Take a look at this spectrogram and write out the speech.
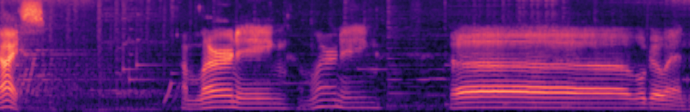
Nice. I'm learning. I'm learning. Uh, we'll go in.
